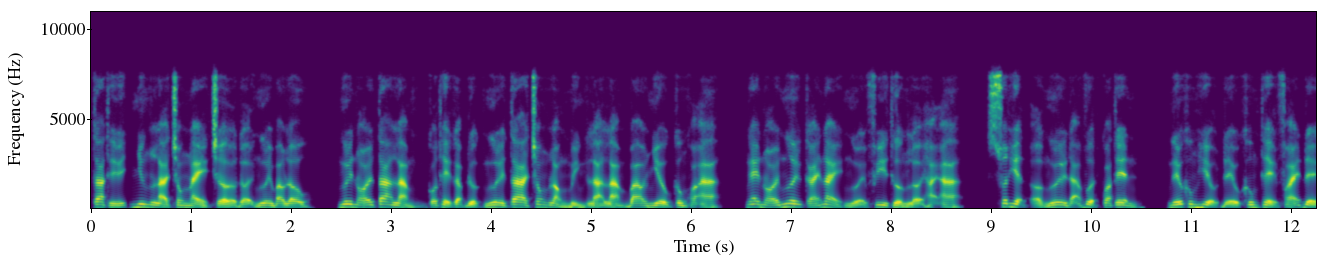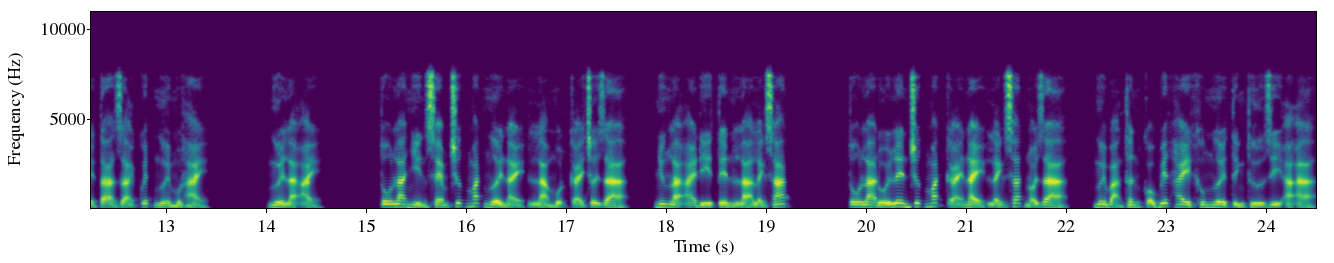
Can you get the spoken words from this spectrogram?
ta thế nhưng là trong này chờ đợi ngươi bao lâu, ngươi nói ta làm có thể gặp được ngươi ta trong lòng mình là làm bao nhiêu công khóa a, nghe nói ngươi cái này người phi thường lợi hại a, xuất hiện ở ngươi đã vượt qua tên, nếu không hiểu đều không thể phái để ta giải quyết ngươi một hai. Ngươi là ai? Tô La nhìn xem trước mắt người này là một cái chơi ra, nhưng là ai đi tên là lãnh sát. Tô La đối lên trước mắt cái này lánh sát nói ra, ngươi bản thân có biết hay không ngươi tính thứ gì a a, à?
